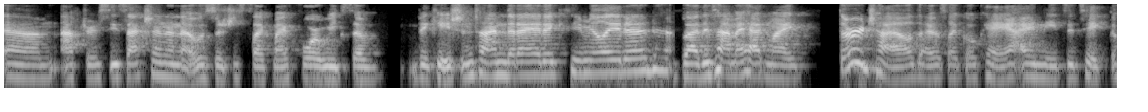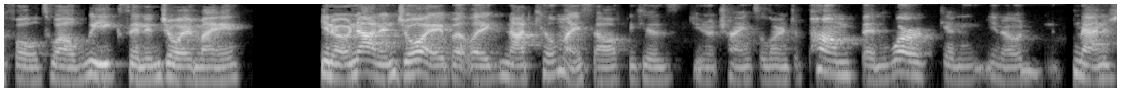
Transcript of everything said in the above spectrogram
um, after a C-section, and that was just like my four weeks of vacation time that I had accumulated. By the time I had my third child, I was like, okay, I need to take the full 12 weeks and enjoy my you know not enjoy but like not kill myself because you know trying to learn to pump and work and you know manage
